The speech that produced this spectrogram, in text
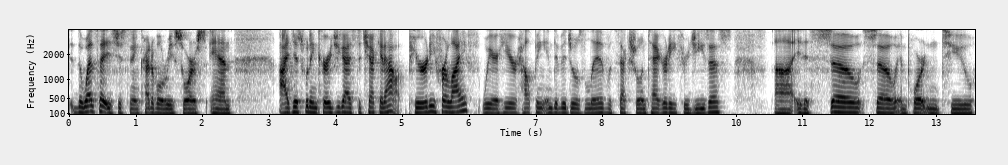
the website is just an incredible resource. And I just would encourage you guys to check it out. Purity for Life. We are here helping individuals live with sexual integrity through Jesus. Uh, it is so, so important to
